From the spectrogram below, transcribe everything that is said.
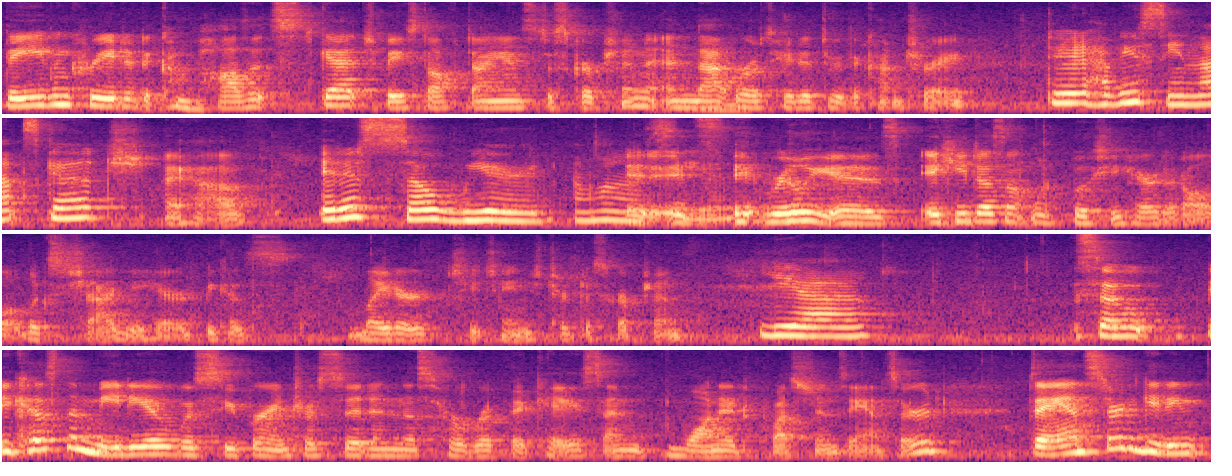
They even created a composite sketch based off Diane's description, and that rotated through the country. Dude, have you seen that sketch? I have. It is so weird. I want to It, see it. it really is. It, he doesn't look bushy haired at all. It looks shaggy haired because later she changed her description. Yeah. So, because the media was super interested in this horrific case and wanted questions answered, Diane started getting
